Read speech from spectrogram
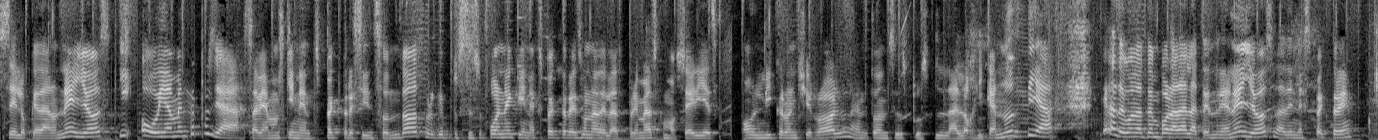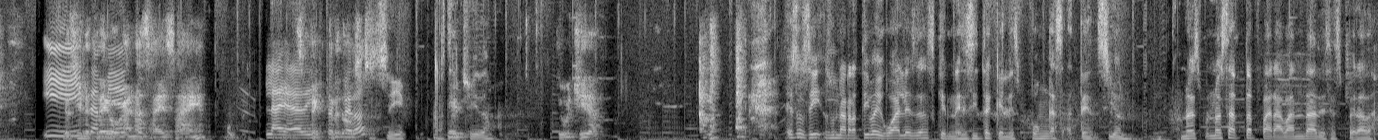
se lo quedaron ellos y obviamente pues ya sabíamos que Inspector Season 2 porque pues se supone que Inspector es una de las primeras como series only Crunchyroll entonces pues la lógica nos decía que la segunda temporada la tendrían ellos la de Inspector y Yo sí le traigo ganas a esa, ¿eh? La de Inspector 2. Sí, está chida. Estuvo chida. Eso sí, su narrativa igual es de esas que necesita que les pongas atención. No es, no es apta para banda desesperada.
